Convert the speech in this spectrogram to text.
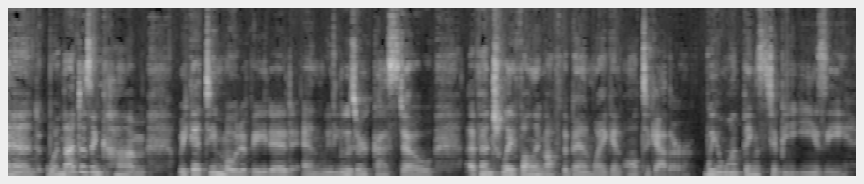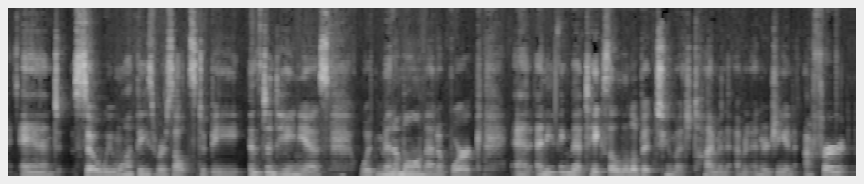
And when that doesn't come, we get demotivated and we lose our gusto, eventually falling off the bandwagon altogether. We want things to be easy. And so we want these results to be instantaneous with minimal amount of work. And anything that takes a little bit too much time and energy and effort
